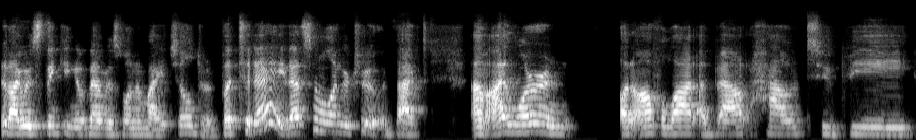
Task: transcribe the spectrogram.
that I was thinking of them as one of my children. But today, that's no longer true. In fact, um, I learned an awful lot about how to be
